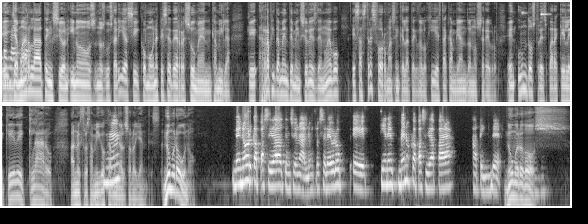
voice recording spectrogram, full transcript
eh, llamar la atención y nos, nos gustaría, así como una especie de resumen, Camila, que rápidamente menciones de nuevo esas tres formas en que la tecnología está cambiando en nuestro cerebro. En un, dos, tres, para que le quede claro a nuestros amigos uh Sol oyentes. Número uno. Menor capacidad atencional. Nuestro cerebro eh, tiene menos capacidad para atender. Número dos.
